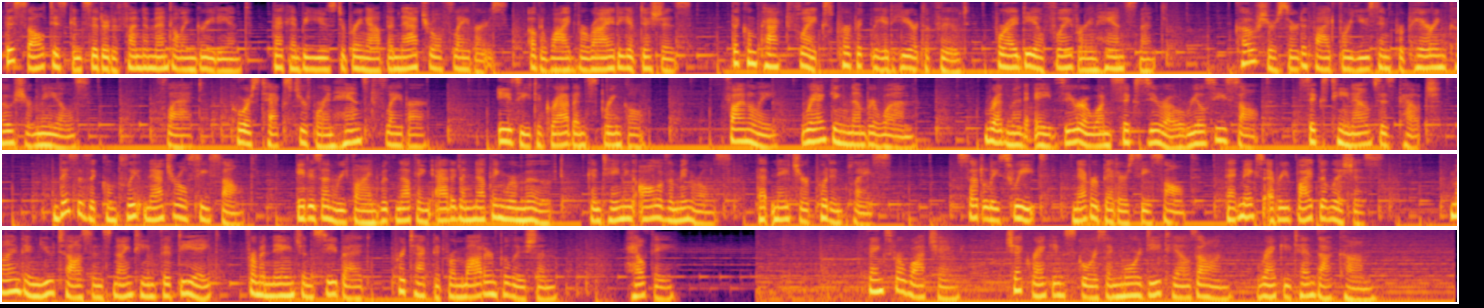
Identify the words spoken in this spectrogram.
This salt is considered a fundamental ingredient that can be used to bring out the natural flavors of a wide variety of dishes. The compact flakes perfectly adhere to food for ideal flavor enhancement. Kosher certified for use in preparing kosher meals. Flat, coarse texture for enhanced flavor. Easy to grab and sprinkle. Finally, ranking number 1. Redmond 80160 Real Sea Salt, 16 ounces pouch. This is a complete natural sea salt. It is unrefined with nothing added and nothing removed, containing all of the minerals that nature put in place. Subtly sweet, never bitter sea salt that makes every bite delicious. Mined in Utah since 1958, from an ancient seabed, protected from modern pollution. Healthy. Thanks for watching. Check ranking scores and more details on Ranky10.com.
